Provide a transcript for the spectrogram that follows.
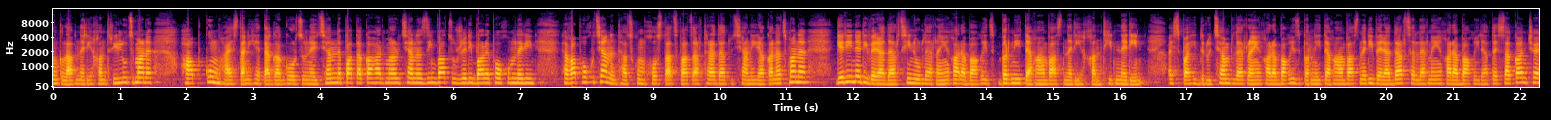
անկլավների խնդրի լուծմանը, հապկում Հայաստանի հետագա գործունեության նպատակահարմարությանը զինված ուժերի բարեփոխումներին, հեղափոխության ընթացքում խոստացված արդարադատության իրականացմանը, գերիների վերադարձին ու Լեռնային Ղարաբաղից բռնի տեղանվածների խնդիրներին։ Այս պահի դրությամբ Լեռնային Ղարաբաղից բռնի տեղահանվածների վերադարձը Լեռնային Ղարաբաղ իրատեսական չէ։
